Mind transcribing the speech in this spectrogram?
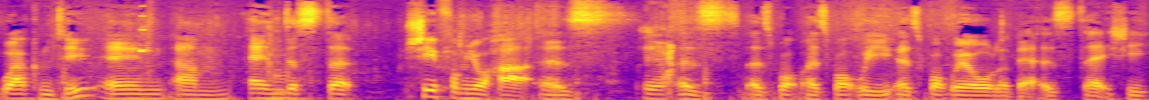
welcome to you, and um, and just uh, share from your heart is yeah. is is what is what we is what we're all about is to actually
